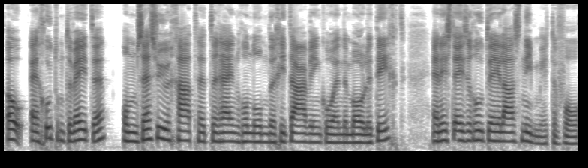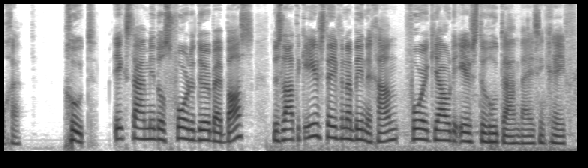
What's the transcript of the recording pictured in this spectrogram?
Oh, en goed om te weten, om zes uur gaat het terrein rondom de gitaarwinkel en de molen dicht en is deze route helaas niet meer te volgen. Goed, ik sta inmiddels voor de deur bij Bas, dus laat ik eerst even naar binnen gaan voor ik jou de eerste routeaanwijzing geef.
